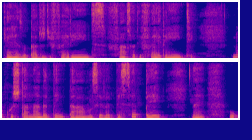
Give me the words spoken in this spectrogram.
quer resultados diferentes, faça diferente. Não custa nada tentar, você vai perceber, né? O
